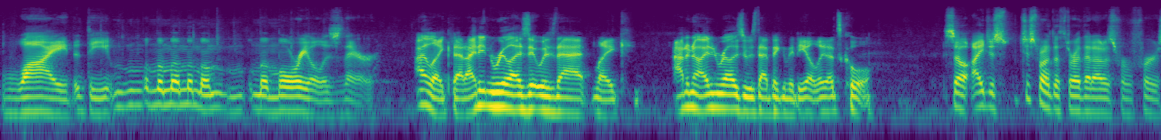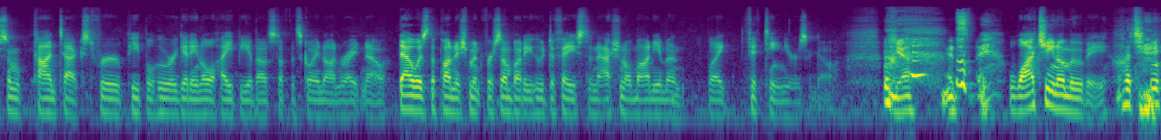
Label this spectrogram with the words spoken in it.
why the m- m- m- m- memorial is there. I like that. I didn't realize it was that like I don't know. I didn't realize it was that big of a deal. Like that's cool. So I just just wanted to throw that out as for, for some context for people who are getting all hypey about stuff that's going on right now. That was the punishment for somebody who defaced a national monument like 15 years ago. Yeah, it's. Watching a movie. Watching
